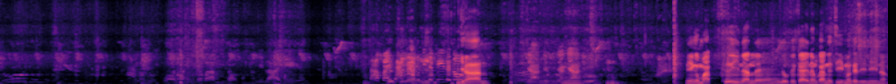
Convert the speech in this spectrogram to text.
อยู่อยู่หาเราอยู่พอเราเห็นจะว่าพี่น้องกูอยู่นี่หลายเด้ตามไปทางนั้นมันจะมีแต่น้องยานหยาดยังยังหยาดอยู่นี่ก็มัดคืออีนั่นแหละอยู่ไกลๆน้ำกันแต่สีมันก็สีนี้เนาะ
